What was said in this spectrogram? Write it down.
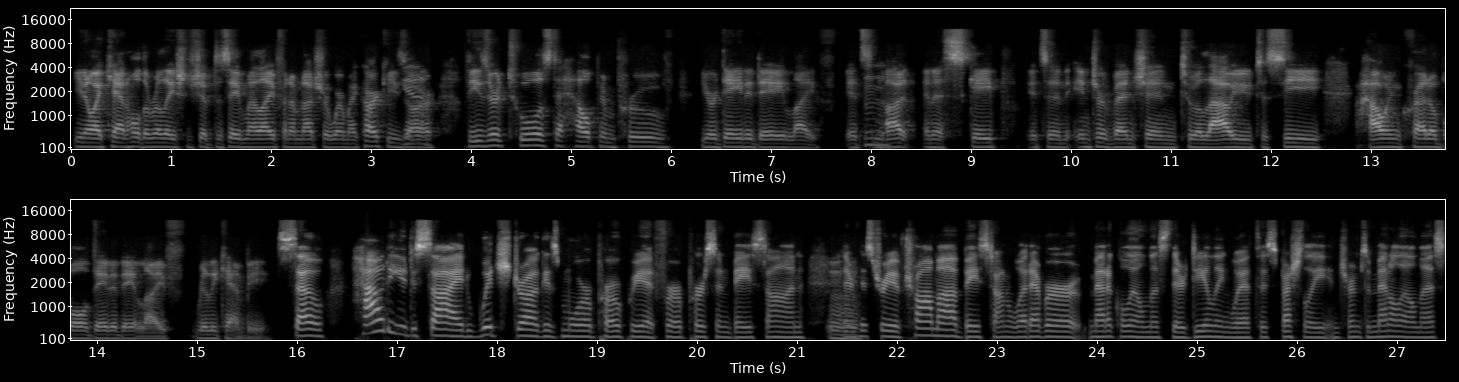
you know, I can't hold a relationship to save my life and I'm not sure where my car keys yeah. are. These are tools to help improve your day to day life. It's mm. not an escape it's an intervention to allow you to see how incredible day-to-day life really can be so how do you decide which drug is more appropriate for a person based on mm-hmm. their history of trauma based on whatever medical illness they're dealing with especially in terms of mental illness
